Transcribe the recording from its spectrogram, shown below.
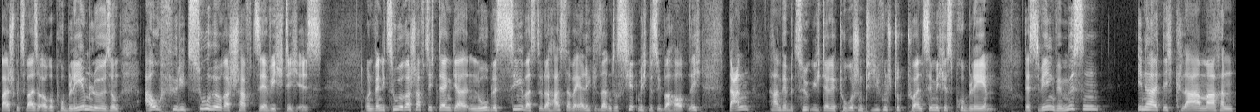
beispielsweise eure Problemlösung, auch für die Zuhörerschaft sehr wichtig ist. Und wenn die Zuhörerschaft sich denkt, ja, nobles Ziel, was du da hast, aber ehrlich gesagt interessiert mich das überhaupt nicht, dann haben wir bezüglich der rhetorischen Tiefenstruktur ein ziemliches Problem. Deswegen, wir müssen inhaltlich klar machen,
